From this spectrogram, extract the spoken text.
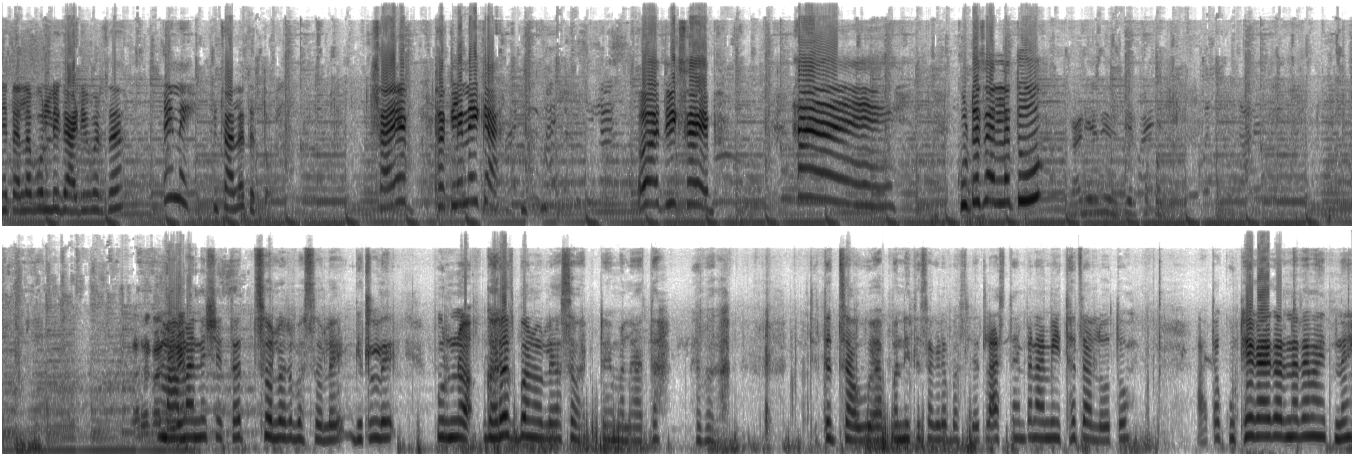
आणि त्याला बोलली गाडीवर जा। नाही नाही मी चालत येतो साहेब थकले नाही का? ओ अद्विक साहेब। हाय। कुठं चालला तू? मामाने शेतात सोलर बसवलंय घेतलंय. पूर्ण घरच बनवलंय असं वाटतंय मला आता. हे बघा तिथंच जाऊया आपण. इथं सगळे बसलेत. लास्ट टाइम पण आम्ही इथंच आलो होतो. आता कुठे काय करणार आहे माहीत नाही.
